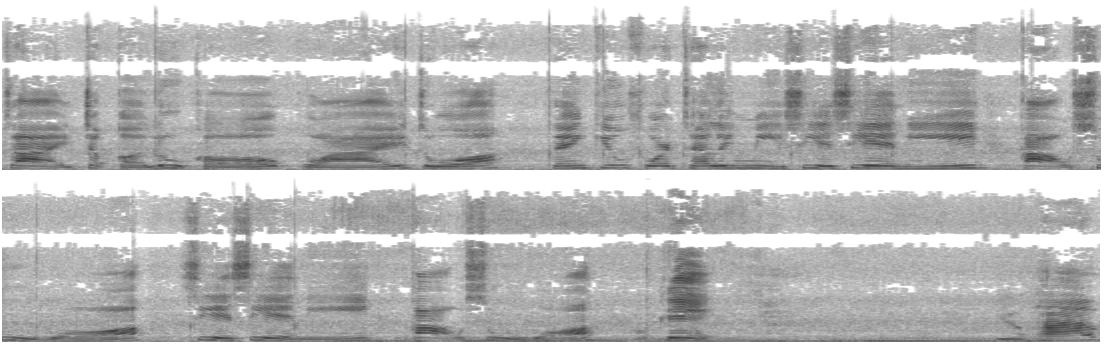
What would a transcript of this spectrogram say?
在这个路口拐左 Thank you for telling me 谢谢你告诉我谢谢你告诉我，OK you have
